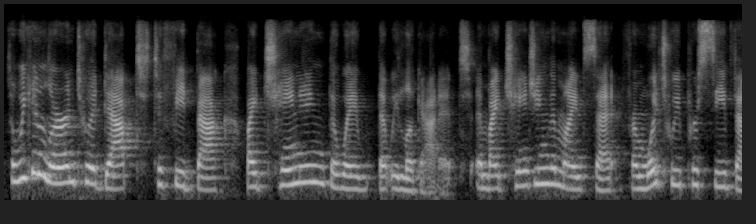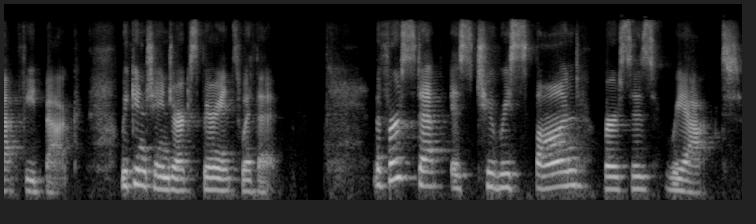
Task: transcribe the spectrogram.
So we can learn to adapt to feedback by changing the way that we look at it and by changing the mindset from which we perceive that feedback. We can change our experience with it. The first step is to respond versus react.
